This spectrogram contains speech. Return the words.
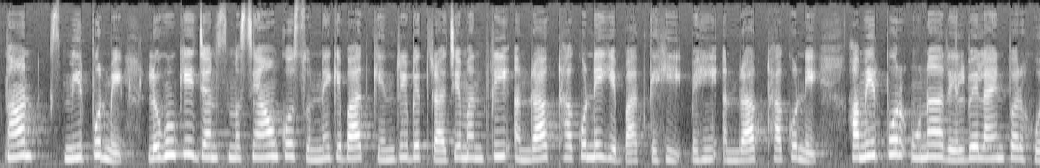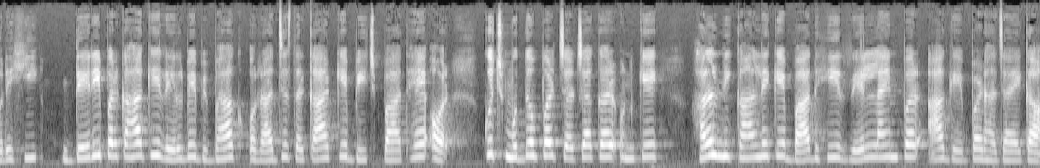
स्थान मीरपुर में लोगों की जन समस्याओं को सुनने के बाद केंद्रीय वित्त राज्य मंत्री अनुराग ठाकुर ने ये बात कही। वहीं अनुराग ठाकुर ने हमीरपुर ऊना रेलवे लाइन पर हो रही देरी पर कहा कि रेलवे विभाग और राज्य सरकार के बीच बात है और कुछ मुद्दों पर चर्चा कर उनके हल निकालने के बाद ही रेल लाइन पर आगे बढ़ा जाएगा।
